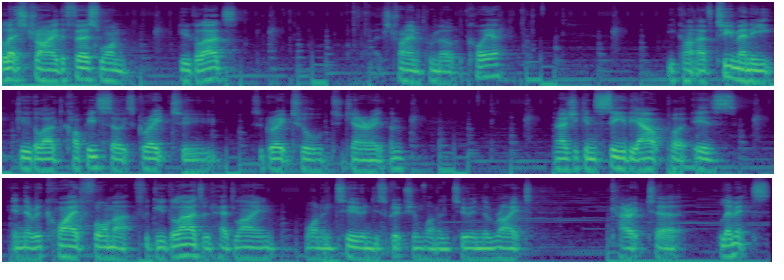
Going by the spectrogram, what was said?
But let's try the first one, Google Ads. Let's try and promote Ocoya. You can't have too many Google Ad copies, so it's great to it's a great tool to generate them. And as you can see, the output is in the required format for Google Ads with headline 1 and 2 and description 1 and 2 in the right character limits.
